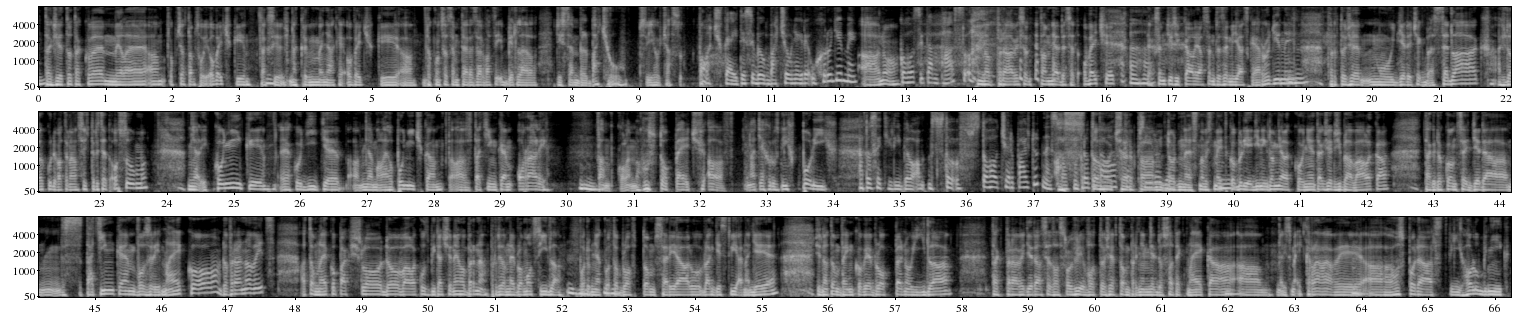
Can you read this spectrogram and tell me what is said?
Takže je to takové milé a občas tam jsou i ovečky, tak si nakrmíme nějaké ovečky a dokonce jsem v té rezervaci i bydlel, když jsem byl bačou svýho času. Počkej, ty jsi byl bačou někde u Chrudimi? Ano. Koho si tam pásl? No právě jsem tam měl deset oveček, Aha. jak jsem ti říkal, já jsem ze zemědělské rodiny, mm. protože můj dědeček byl sedlák až do roku 1948, měl i koníky jako dítě a měl malého poníčka a s tatínkem orali. Hmm. Tam kolem hustopeč a na těch různých polích. A to se ti líbilo. A z toho, z toho čerpáš dodnes A vlastně, z proto ta toho láska k čerpám přírodě. Hmm. dodnes. No my jsme mm. byli jediný, kdo měl koně, takže když byla válka, tak dokonce děda mm, s tatínkem vozili mléko do Vranovic a to mléko pak šlo do válku zbítačeného Brna, protože tam nebylo moc jídla. Mhm. Mm. Podobně jako mm. to bylo v tom seriálu Vlak dětství a naděje, že na tom venkově bylo plno jídla, tak právě děda se zasloužili o to, že v tom Brně měli dostatek mléka a měli jsme i krávy a hospodářství, holubník,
